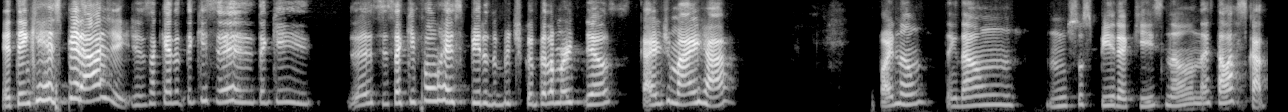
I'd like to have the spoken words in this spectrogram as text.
Ele tem que respirar, gente. Essa queda tem que ser. Tem que se isso aqui for um respiro do Bitcoin, pelo amor de Deus, caiu demais já. Pode não, tem que dar um, um suspiro aqui, senão nós tá lascado.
